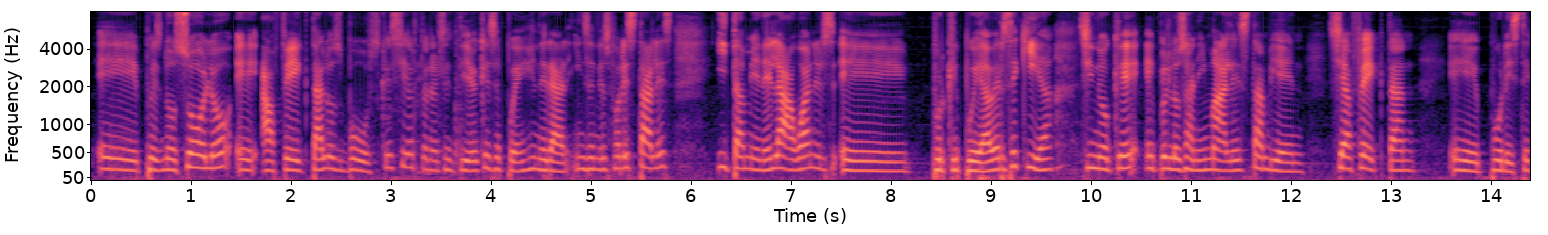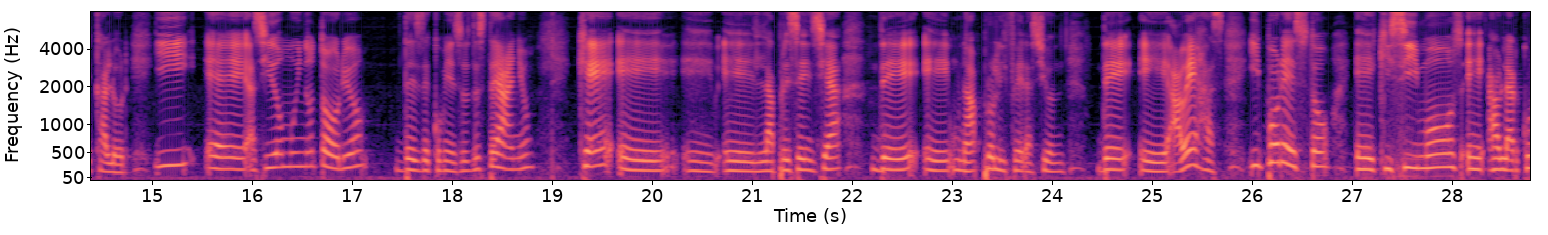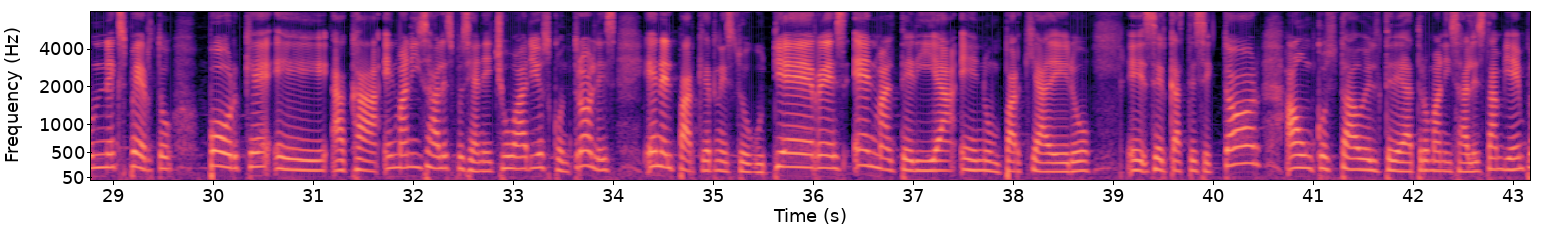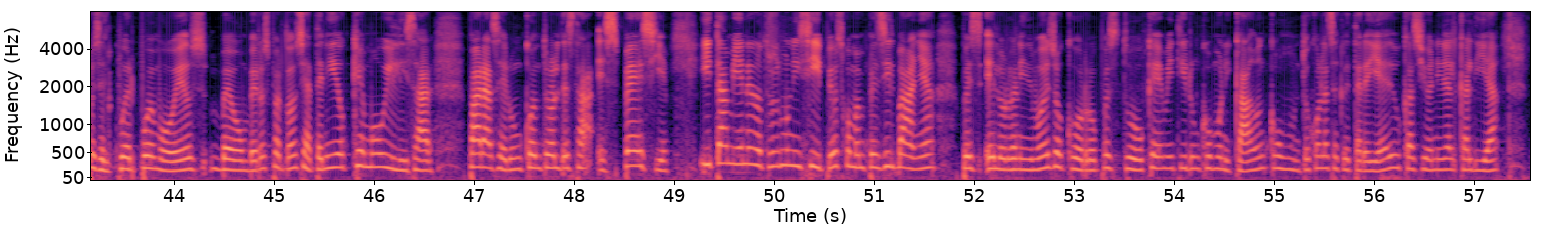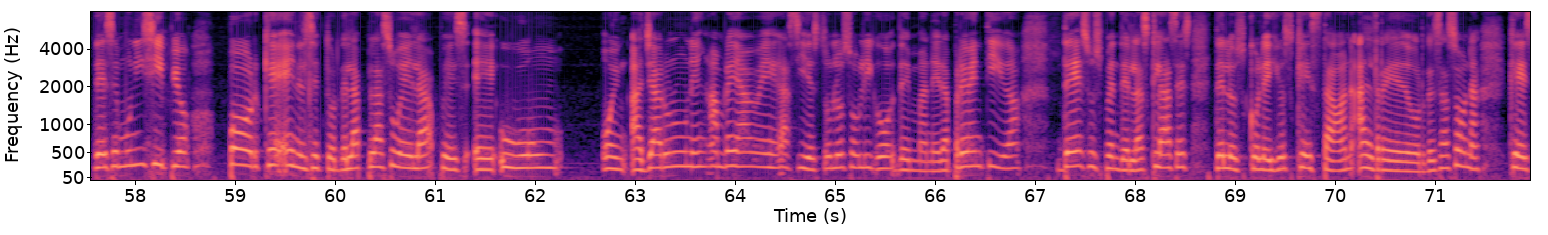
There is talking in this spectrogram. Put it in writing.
eh, pues no solo eh, afecta a los bosques, ¿cierto? En el sentido de que se pueden generar incendios forestales y también el agua, eh, porque puede haber sequía, sino que pues los animales también se afectan eh, por este calor. Y eh, ha sido muy notorio desde comienzos de este año que eh, la presencia de una proliferación de abejas. Y por esto quisimos hablar con un experto porque eh, acá en Manizales pues se han hecho varios controles en el Parque Ernesto Gutiérrez, en Maltería, en un parqueadero eh, cerca a este sector, a un costado del Teatro Manizales también, pues el cuerpo de bomberos, perdón, se ha tenido que movilizar para hacer un control de esta especie. Y también en otros municipios, como en Pensilvania, pues el organismo de socorro pues tuvo que emitir un comunicado en conjunto con la Secretaría de Educación y la Alcaldía de ese municipio porque en el sector de la plazuela pues eh, hubo un, o hallaron un enjambre de abejas y esto los obligó de manera preventiva de suspender las clases de los colegios que estaban alrededor de esa zona, que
